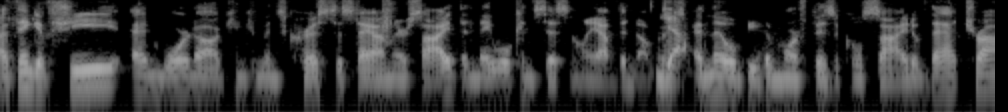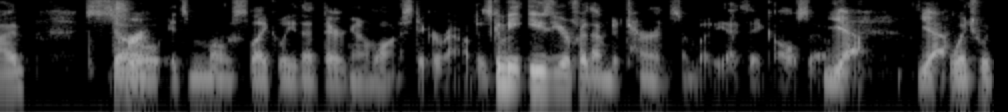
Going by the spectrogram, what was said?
I think if she and War Dog can convince Chris to stay on their side, then they will consistently have the numbers. Yeah. And they will be the more physical side of that tribe. So True. it's most likely that they're going to want to stick around. It's going to be easier for them to turn somebody, I think, also. yeah, yeah. Which would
